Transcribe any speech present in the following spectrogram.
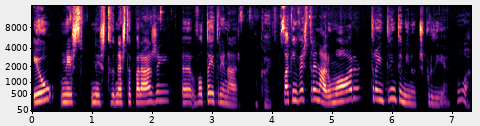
eu, neste, neste, nesta paragem, uh, voltei a treinar. Okay. Só que em vez de treinar uma hora, treino 30 minutos por dia. Boa.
